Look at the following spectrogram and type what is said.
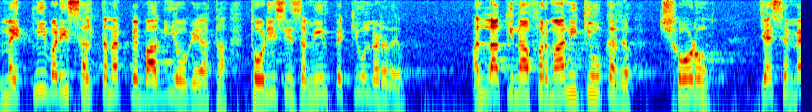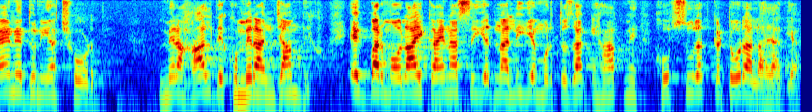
मैं इतनी बड़ी सल्तनत पे बागी हो गया था। थोड़ी सी ज़मीन पे क्यों लड़ रहे हो? अल्लाह की नाफरमानी क्यों कर रहे हो? छोड़ो। जैसे मैंने दुनिया छोड़ दी। मेरा हाल देखो, मेरा अंजाम देखो। एक बार मौलाए कायना सैयद नाली मुर्तज़ा के हाथ में खूबसूरत कटोरा लाया गया।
